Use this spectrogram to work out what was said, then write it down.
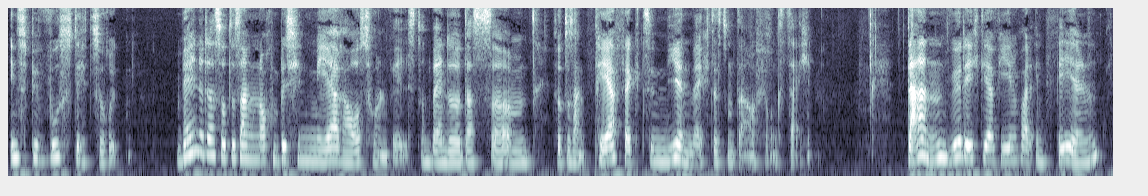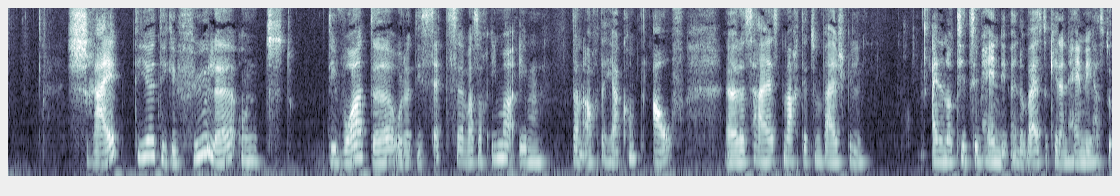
ins Bewusste zu rücken. Wenn du das sozusagen noch ein bisschen mehr rausholen willst und wenn du das ähm, sozusagen perfektionieren möchtest, unter Anführungszeichen, dann würde ich dir auf jeden Fall empfehlen, schreib dir die Gefühle und die Worte oder die Sätze, was auch immer eben dann auch daherkommt, auf. Äh, das heißt, mach dir zum Beispiel eine Notiz im Handy, wenn du weißt, okay, dein Handy hast du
